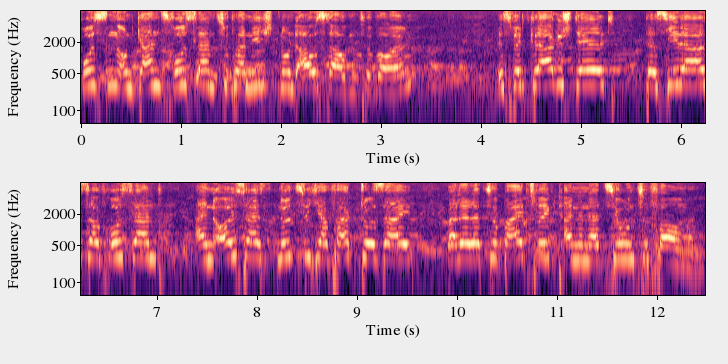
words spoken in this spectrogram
Russen und ganz Russland zu vernichten und ausrauben zu wollen? Es wird klargestellt, dass jeder Hass auf Russland ein äußerst nützlicher Faktor sei, weil er dazu beiträgt, eine Nation zu formen.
